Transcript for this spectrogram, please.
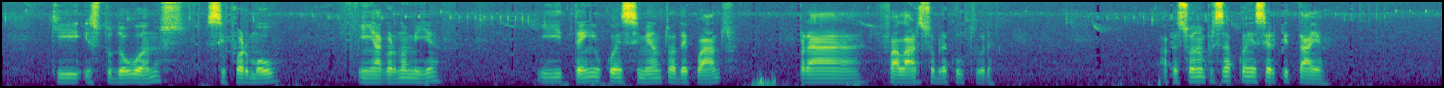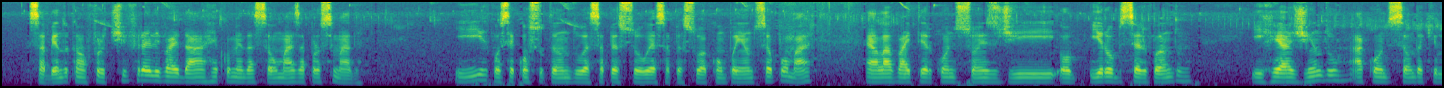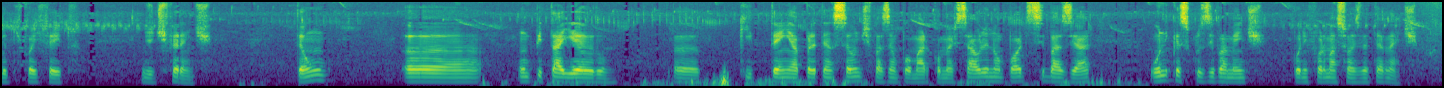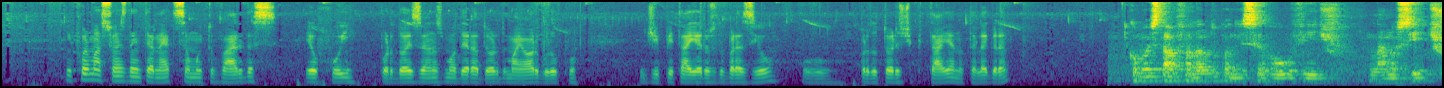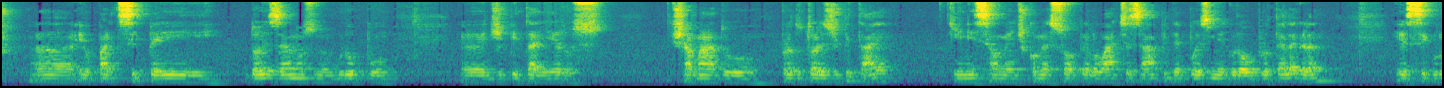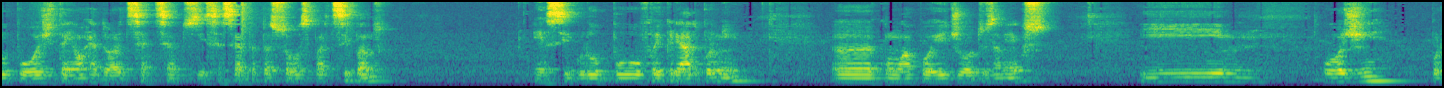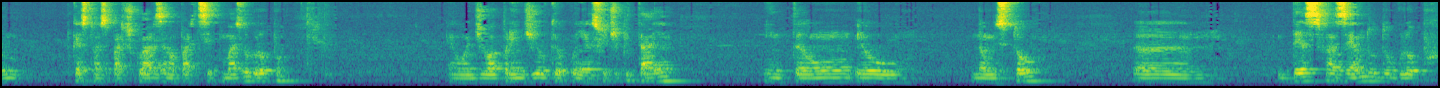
que estudou anos, se formou em agronomia e tem o conhecimento adequado para falar sobre a cultura. A pessoa não precisa conhecer pitaia. Sabendo que é uma frutífera, ele vai dar a recomendação mais aproximada. E você consultando essa pessoa e essa pessoa acompanhando seu pomar, ela vai ter condições de ir observando e reagindo à condição daquilo que foi feito de diferente. Então, uh, um pitaieiro uh, que tem a pretensão de fazer um pomar comercial, ele não pode se basear única e exclusivamente por informações da internet. Informações da internet são muito válidas. Eu fui por dois anos moderador do maior grupo de pitaieiros do Brasil, o Produtores de Pitaia no Telegram. Como eu estava falando quando encerrou o vídeo, lá no sítio. Uh, eu participei dois anos no grupo de pitaieiros chamado Produtores de Pitaia, que inicialmente começou pelo WhatsApp, depois migrou para o Telegram. Esse grupo hoje tem ao redor de 760 pessoas participando. Esse grupo foi criado por mim, uh, com o apoio de outros amigos. E hoje, por questões particulares eu não participo mais do grupo. É onde eu aprendi o que eu conheço de pitaia. Então eu não estou uh, desfazendo do grupo,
